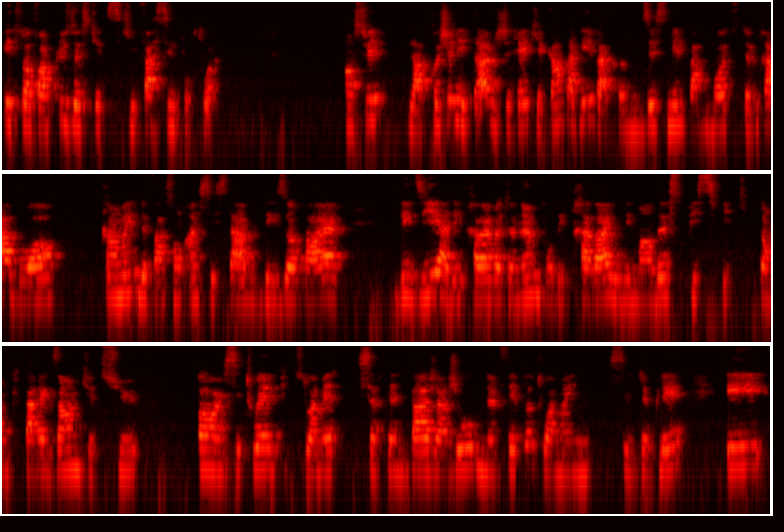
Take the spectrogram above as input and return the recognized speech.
Et tu dois faire plus de ce, qui est facile pour toi. Ensuite, la prochaine étape, je dirais que quand tu arrives à comme 10 000 par mois, tu devrais avoir quand même de façon assez stable des horaires dédiés à des travailleurs autonomes pour des travails ou des mandats spécifiques. Donc, par exemple, que tu as un site web et que tu dois mettre certaines pages à jour, ne le fais pas toi-même, s'il te plaît et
